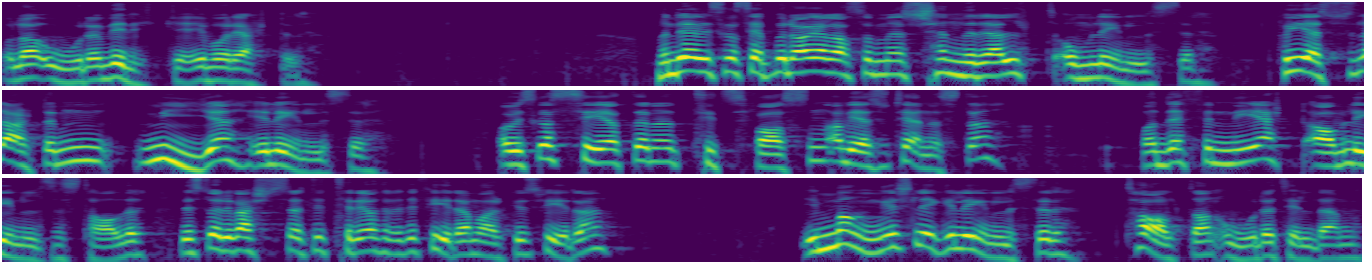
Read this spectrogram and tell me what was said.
og la ordet virke i våre hjerter. Men det vi skal se på i dag, er altså mer generelt om lignelser. For Jesus lærte mye i lignelser. Og vi skal se at denne tidsfasen av Jesu tjeneste var definert av lignelsestaler. Det står i vers 33 og 34 av Markus 4. I mange slike lignelser talte han ordet til dem,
